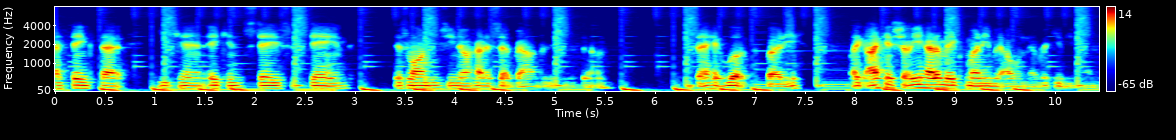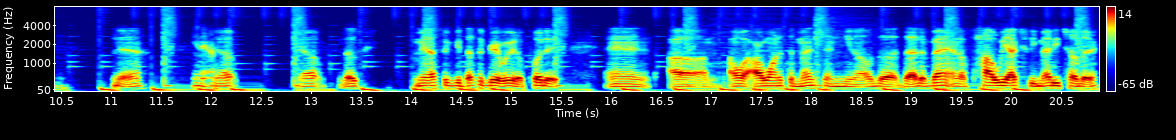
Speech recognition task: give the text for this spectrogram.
i think that you can it can stay sustained as long as you know how to set boundaries with them say hey look buddy like i can show you how to make money but i will never give you money yeah. you know Yep. Yep. That's. I mean, that's a good. That's a great way to put it. And um, I, I wanted to mention, you know, the that event and of how we actually met each other.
